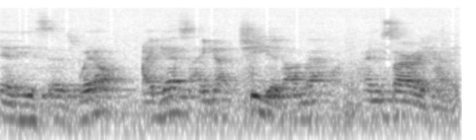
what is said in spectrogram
And he says, Well, I guess I got cheated on that one. I'm sorry, honey.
